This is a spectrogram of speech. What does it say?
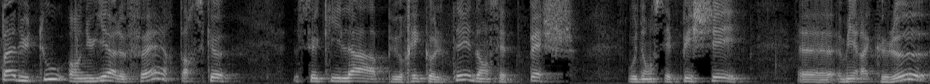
pas du tout ennuyé à le faire parce que ce qu'il a pu récolter dans cette pêche ou dans ces péchés euh, miraculeux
